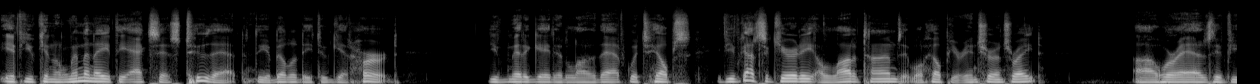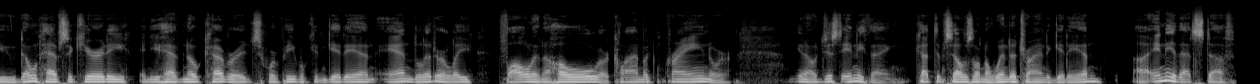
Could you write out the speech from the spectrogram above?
if you can eliminate the access to that, the ability to get hurt, you've mitigated a lot of that, which helps. If you've got security, a lot of times it will help your insurance rate. Uh, whereas if you don't have security and you have no coverage where people can get in and literally fall in a hole or climb a crane or, you know, just anything, cut themselves on a window trying to get in, uh, any of that stuff,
